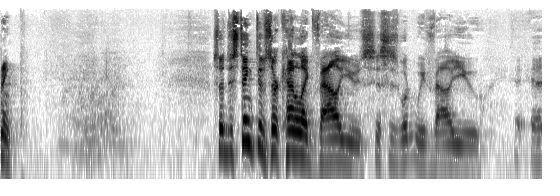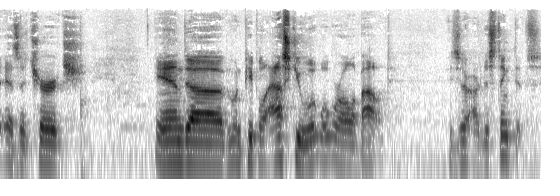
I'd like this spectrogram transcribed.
Morning. So, distinctives are kind of like values. This is what we value as a church. And uh, when people ask you what, what, we're all about, these are our distinctives.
